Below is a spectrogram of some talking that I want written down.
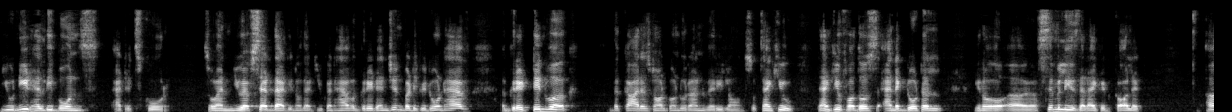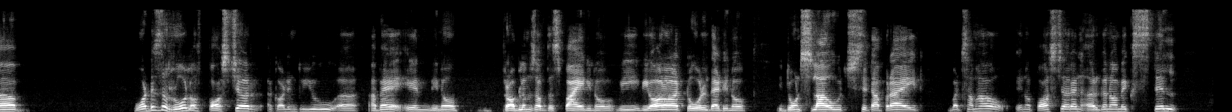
you need healthy bones at its core. So and you have said that, you know, that you can have a great engine, but if you don't have a great tin work, the car is not going to run very long. So thank you, thank you for those anecdotal, you know, uh, similes that I could call it. Uh, what is the role of posture, according to you, uh, Abhay, in, you know, problems of the spine? You know, we we all are told that, you know, you don't slouch, sit upright. but somehow, you know, posture and ergonomics still,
